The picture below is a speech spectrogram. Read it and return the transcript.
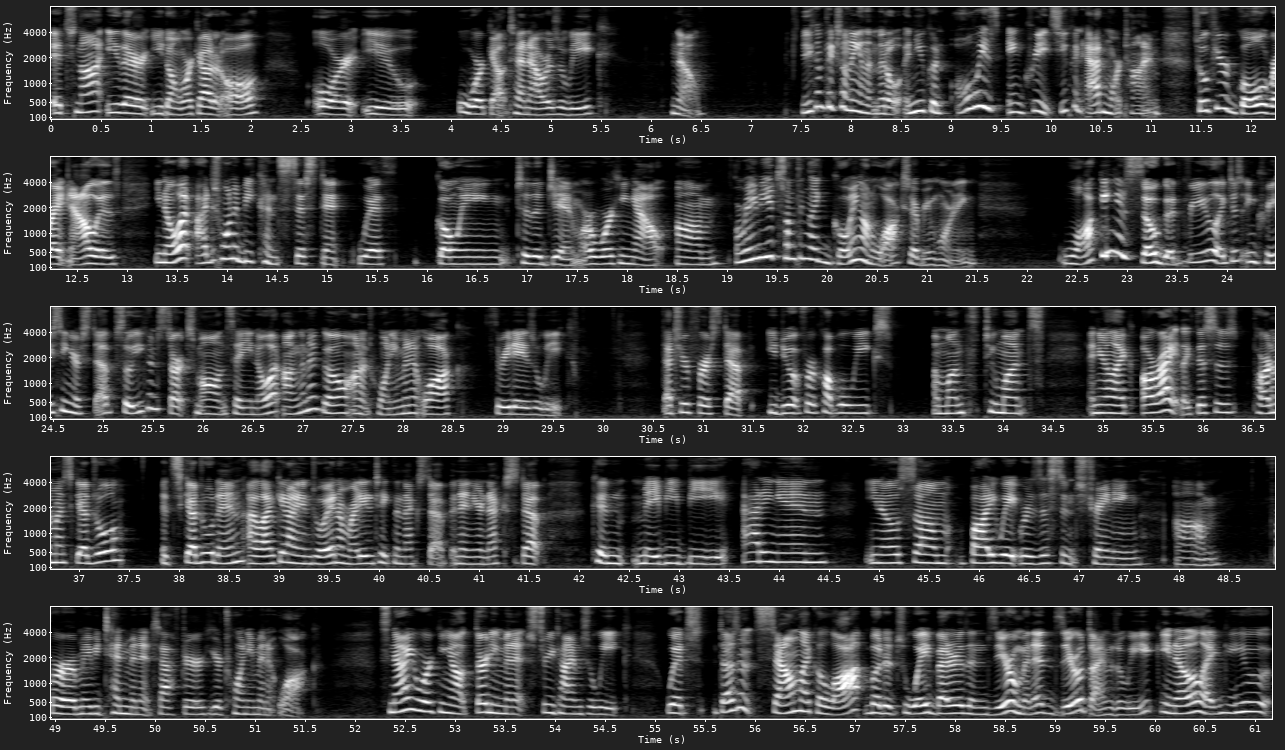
it's not either you don't work out at all or you work out 10 hours a week. No. You can pick something in the middle and you can always increase. You can add more time. So if your goal right now is, you know what, I just want to be consistent with going to the gym or working out. Um or maybe it's something like going on walks every morning. Walking is so good for you, like just increasing your steps so you can start small and say, "You know what? I'm going to go on a 20-minute walk 3 days a week." That's your first step. You do it for a couple weeks, a month, two months, and you're like, all right, like this is part of my schedule. It's scheduled in. I like it. I enjoy it. I'm ready to take the next step. And then your next step can maybe be adding in, you know, some body weight resistance training um, for maybe 10 minutes after your 20 minute walk. So now you're working out 30 minutes three times a week which doesn't sound like a lot, but it's way better than zero minutes, zero times a week. You know, like you,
